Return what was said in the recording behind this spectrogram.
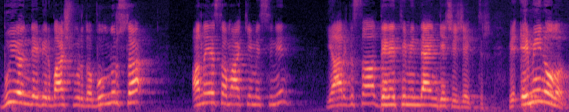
bu yönde bir başvuruda bulunursa Anayasa Mahkemesi'nin yargısal denetiminden geçecektir. Ve emin olun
